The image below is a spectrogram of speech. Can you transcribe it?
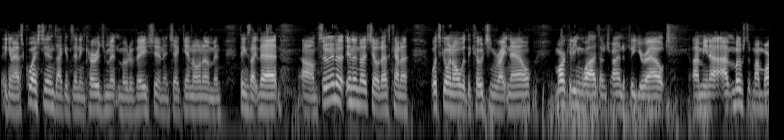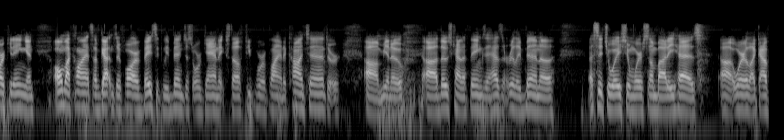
they can ask questions. I can send encouragement and motivation and check in on them and things like that. Um, so in a in a nutshell, that's kind of what's going on with the coaching right now. Marketing wise, I'm trying to figure out. I mean, I, most of my marketing and all my clients I've gotten so far have basically been just organic stuff. People replying to content or, um, you know, uh, those kind of things. It hasn't really been a, a situation where somebody has uh, where like I've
